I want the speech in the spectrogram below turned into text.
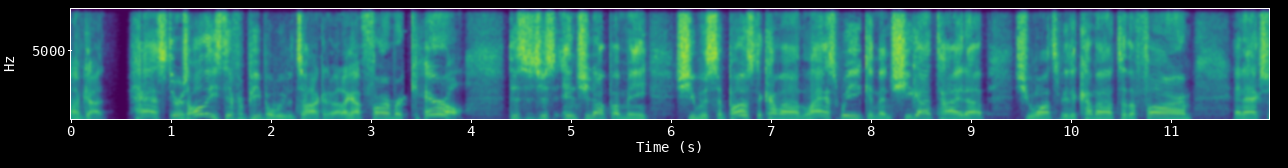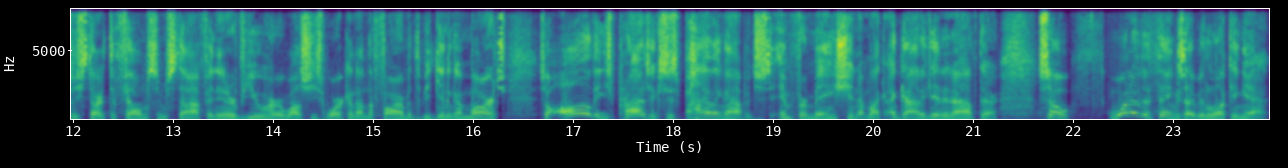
I've got pastors, all these different people we've been talking about. I got Farmer Carol. This is just inching up on me. She was supposed to come on last week and then she got tied up. She wants me to come out to the farm and actually start to film some stuff and interview her while she's working on the farm at the beginning of March. So all these projects just piling up. It's just information. I'm like, I got to get it out there. So one of the things I've been looking at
